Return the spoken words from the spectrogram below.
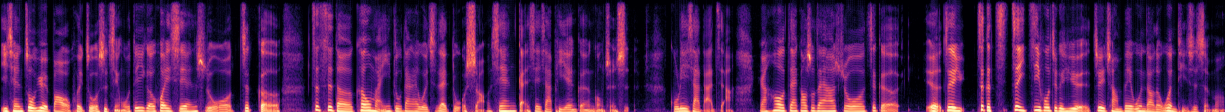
以前做月报会做的事情，我第一个会先说这个。这次的客户满意度大概维持在多少？先感谢一下 PM 跟工程师，鼓励一下大家，然后再告诉大家说，这个呃，这这个这一季或这个月最常被问到的问题是什么？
